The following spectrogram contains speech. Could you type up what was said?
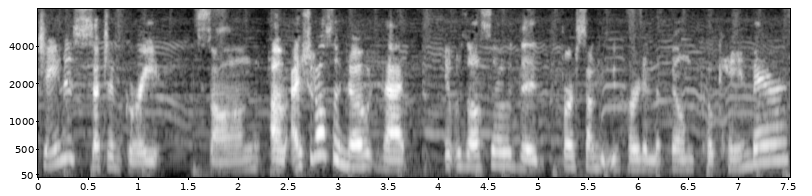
Jane is such a great song. Um, I should also note that it was also the first song that you heard in the film Cocaine Bear,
